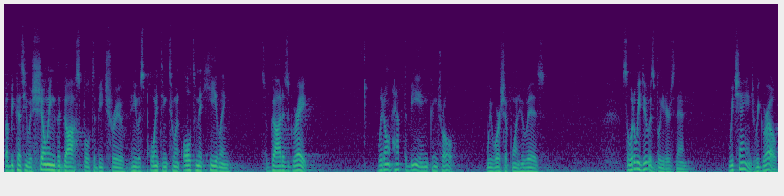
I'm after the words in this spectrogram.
but because he was showing the gospel to be true and he was pointing to an ultimate healing. So God is great. We don't have to be in control. We worship one who is. So what do we do as bleeders then? We change, we grow.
